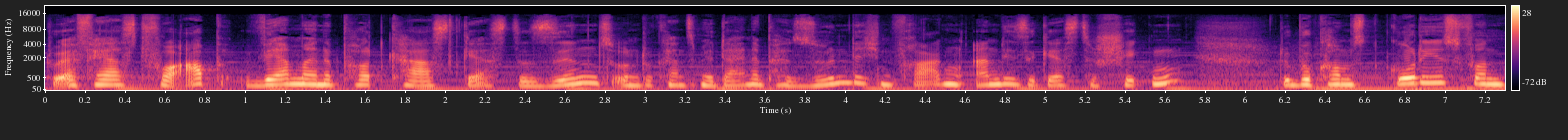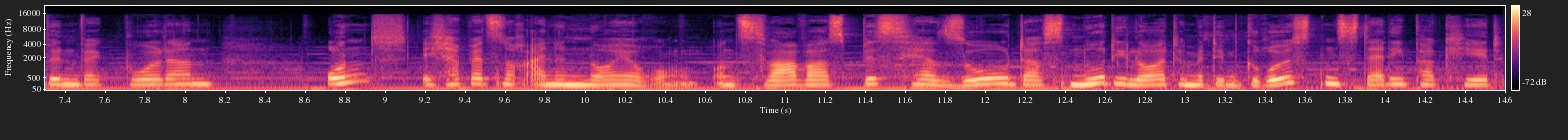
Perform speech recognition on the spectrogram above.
Du erfährst vorab, wer meine Podcast-Gäste sind und du kannst mir deine persönlichen Fragen an diese Gäste schicken. Du bekommst Goodies von Binweg Bouldern und ich habe jetzt noch eine Neuerung. Und zwar war es bisher so, dass nur die Leute mit dem größten Steady-Paket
